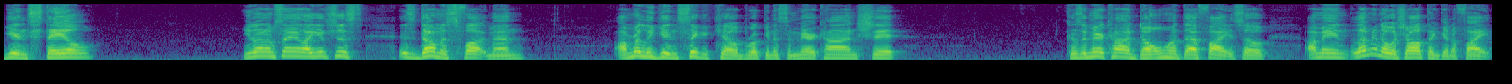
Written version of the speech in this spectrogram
Getting stale. You know what I'm saying? Like it's just it's dumb as fuck, man. I'm really getting sick of Kell Brook and this Amir Khan shit. Cause Amir Khan don't want that fight. So I mean, let me know what y'all think of the fight.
